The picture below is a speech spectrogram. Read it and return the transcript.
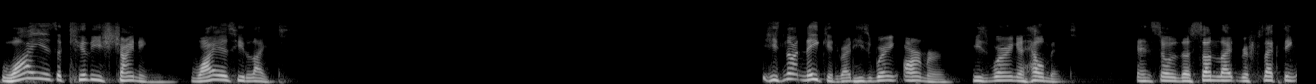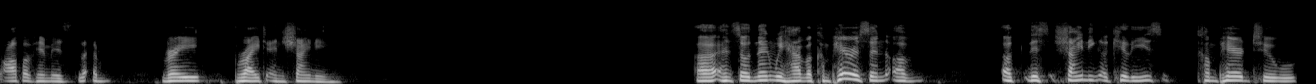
Why is Achilles shining? Why is he light? He's not naked, right? He's wearing armor. He's wearing a helmet. And so the sunlight reflecting off of him is very bright and shiny. Uh, and so then we have a comparison of uh, this shining Achilles compared to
